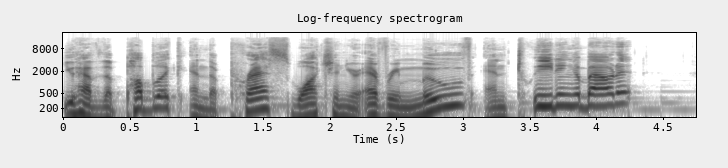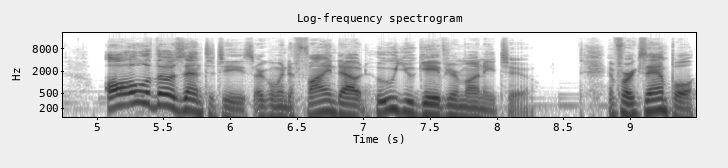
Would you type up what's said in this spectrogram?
You have the public and the press watching your every move and tweeting about it. All of those entities are going to find out who you gave your money to. And for example,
